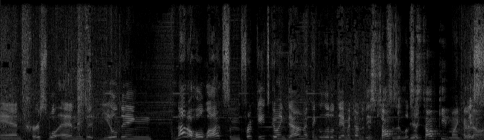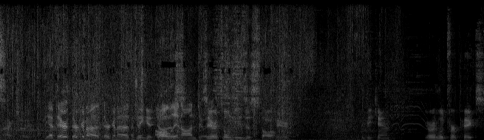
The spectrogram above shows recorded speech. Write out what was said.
and Curse will end yielding not a whole lot. Some front gates going down. I think a little damage onto these top, keeps. It looks this like top keep might go down actually. Yeah, they're they're gonna they're gonna I just all in onto it. Zeratul needs a stall here if he can, or look for picks.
